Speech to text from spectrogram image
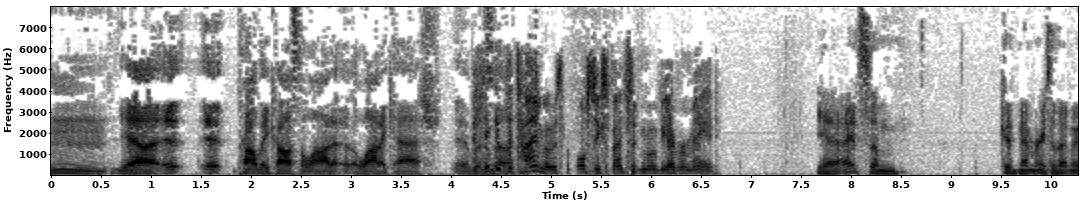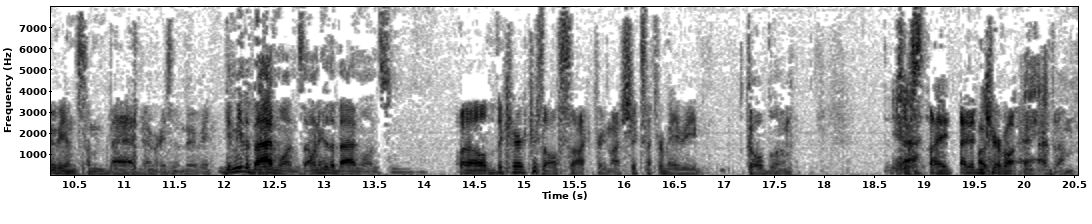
Hmm. Yeah, it it probably cost a lot of a lot of cash. It I think at uh, the time it was the most expensive movie ever made. Yeah, I had some good memories of that movie and some bad memories of the movie. give me the bad ones. I want to hear the bad ones. Well, the characters all suck pretty much, except for maybe Goldblum. Yeah. Just I, I didn't Okay. care about any of them.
